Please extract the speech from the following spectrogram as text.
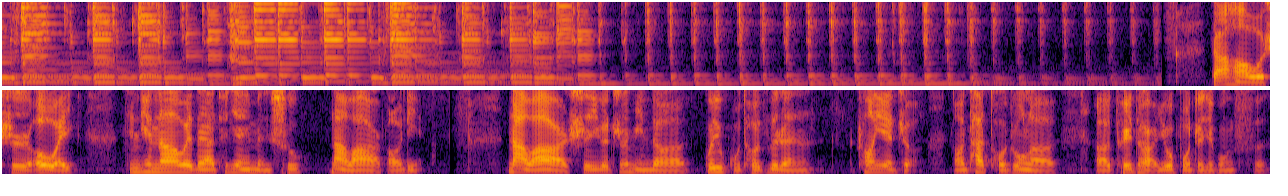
大家好，我是欧维。今天呢，为大家推荐一本书《纳瓦尔宝典》。纳瓦尔是一个知名的硅谷投资人、创业者，然后他投中了呃推特、优步这些公司，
